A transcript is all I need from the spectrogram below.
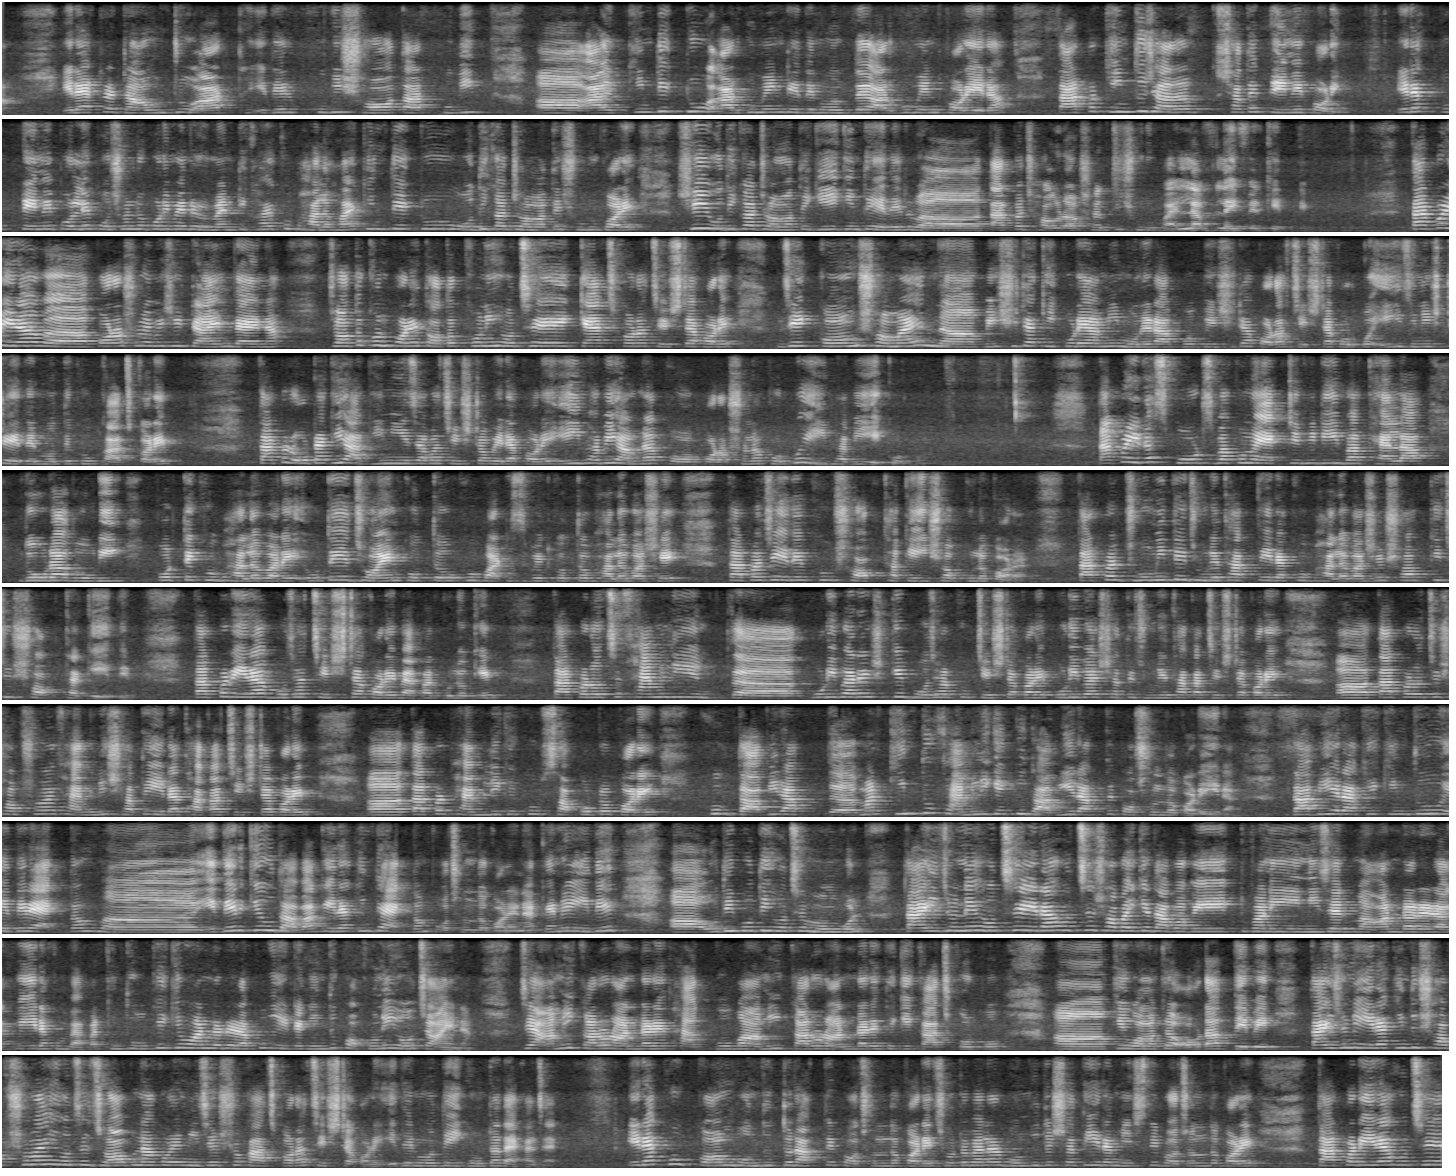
এরা একটা ডাউন টু আর্থ এদের খুবই সৎ আর খুবই কিন্তু একটু আর্গুমেন্ট এদের মধ্যে আর্গুমেন্ট করে এরা। তারপর কিন্তু যারা সাথে প্রেমে পড়ে এরা প্রেমে পড়লে প্রচণ্ড পরিমাণে রোম্যান্টিক হয় খুব ভালো হয় কিন্তু একটু অধিকার জমাতে শুরু করে। সেই অধিকার জমাতে গিয়ে কিন্তু এদের তারপর ঝগড়া অশান্তি শুরু হয় লাভ লাইফের ক্ষেত্রে। তারপর এরা পড়াশোনায় বেশি টাইম দেয় না। যতক্ষণ পড়ে ততক্ষণই হচ্ছে ক্যাচ করার চেষ্টা করে যে কম সময়ে না, বেশিটা কি করে আমি মনে রাখব বেশিটা পড়ার চেষ্টা করব এই জিনিসটা এদের মধ্যে খুব কাজ করে। তারপর ওটাকে আগিয়ে নিয়ে যাওয়ার চেষ্টাও এরা করে। এইভাবেই আমরা পড়াশোনা করব, এইভাবেই এ করব। তারপর এটা স্পোর্টস বা কোনো অ্যাক্টিভিটি বা খেলা, দৌড়াদৌড়ি করতে খুব ভালোবাসে। ওতে জয়েন করতেও খুব পার্টিসিপেট করতেও ভালোবাসে। তারপর যে এদের খুব শখ থাকে এই সবগুলো করার। তারপর জমিতে জুড়ে থাকতে এরা খুব ভালোবাসে সব কিছু শখ থাকে এদের। তারপর এরা বোঝার চেষ্টা করে ব্যাপারগুলোকে। তারপর হচ্ছে ফ্যামিলি পরিবারকে বোঝার খুব চেষ্টা করে, পরিবারের সাথে জুড়ে থাকার চেষ্টা করে। তারপর হচ্ছে সবসময় ফ্যামিলির সাথে এরা থাকার চেষ্টা করে। তারপর ফ্যামিলিকে খুব সাপোর্টও করে। খুব দাবি রাখতে মানে কিন্তু ফ্যামিলিকে একটু দাবিয়ে রাখতে পছন্দ করে এরা। দাবিয়ে রাখে কিন্তু এদের একদম এদের কেউ দাবাক, এরা কিন্তু একদম পছন্দ করে না। কেন এদের অধিপতি হচ্ছে মঙ্গল। তাই জন্যে হচ্ছে এরা হচ্ছে সবাইকে দাবাবে, একটুখানি নিজের আন্ডারে রাখবে, এরকম ব্যাপার। কিন্তু ওকে কেউ আন্ডারে রাখুক, এটা কিন্তু কখনোই ও চায় না। যে আমি কারোর আন্ডারে থাকব বা আমি কারোর আন্ডারে থেকে কাজ করব কেউ আমাকে অর্ডার দেবে। তাই জন্য এরা কিন্তু সবসময় হচ্ছে জব না করে নিজস্ব কাজ করার চেষ্টা করে। এদের মধ্যে এই গুণটা দেখা যায়। এরা খুব কম বন্ধুত্ব রাখতে পছন্দ করে। ছোটোবেলার বন্ধুদের সাথেই এরা মিশতে পছন্দ করে। তারপর এরা হচ্ছে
